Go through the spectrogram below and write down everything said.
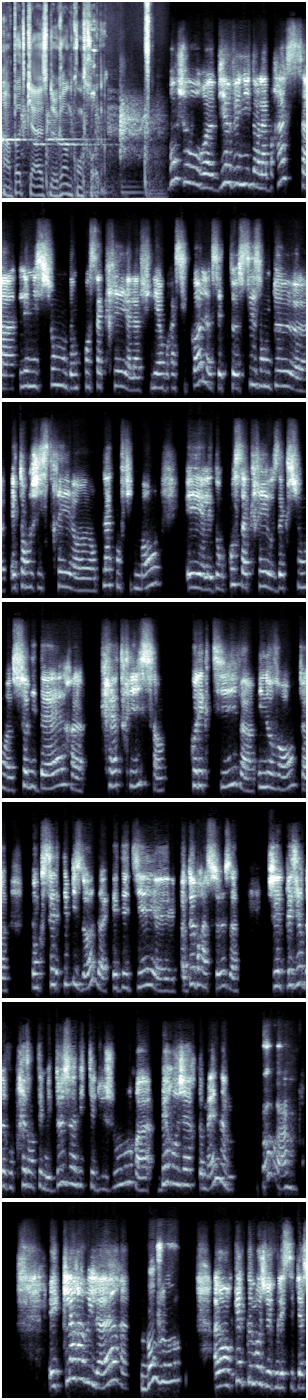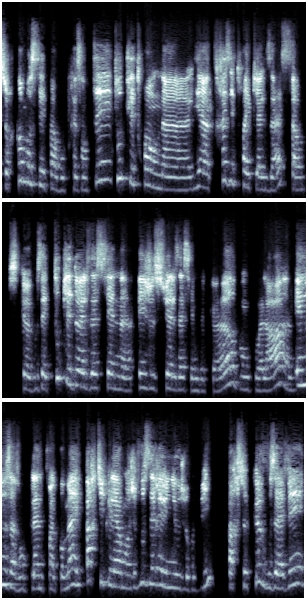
un podcast de grande contrôle. Bonjour, euh, bienvenue dans La Brasse, l'émission donc consacrée à la filière brassicole. Cette saison 2 euh, est enregistrée euh, en plein confinement et elle est donc consacrée aux actions solidaires, créatrices, collectives, innovantes. Donc cet épisode est dédié à deux brasseuses. J'ai le plaisir de vous présenter mes deux invités du jour, Bérangère Tomène Bonjour. Et Clara Wheeler. Bonjour. Alors, en quelques mots, je vais vous laisser bien sûr commencer par vous présenter. Toutes les trois, on a un lien très étroit avec l'Alsace, hein, puisque vous êtes toutes les deux alsaciennes et je suis alsacienne de cœur. Donc voilà. Et nous avons plein de points communs. Et particulièrement, je vous ai réunis aujourd'hui parce que vous avez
